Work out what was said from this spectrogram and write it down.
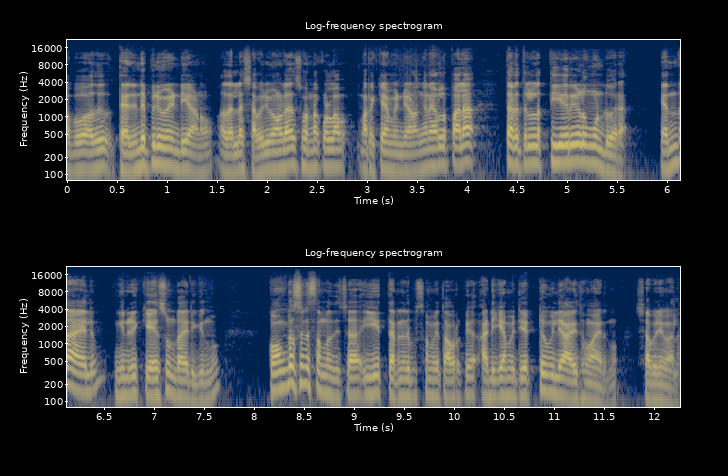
അപ്പോൾ അത് തെരഞ്ഞെടുപ്പിന് വേണ്ടിയാണോ? അതല്ല ശബരിമല സ്വർണക്കൊള്ള മറയ്ക്കാൻ വേണ്ടിയാണോ? അങ്ങനെയുള്ള പല തരത്തിലുള്ള തിയറികളും കൊണ്ടുവരാം. എന്തായാലും ഇങ്ങനൊരു കേസ് ഉണ്ടായിരിക്കുന്നു. കോൺഗ്രസിനെ സംബന്ധിച്ച ഈ തെരഞ്ഞെടുപ്പ് സമയത്ത് അവർക്ക് അടിക്കാൻ പറ്റിയ ഏറ്റവും വലിയ ആയുധമായിരുന്നു ശബരിമല.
